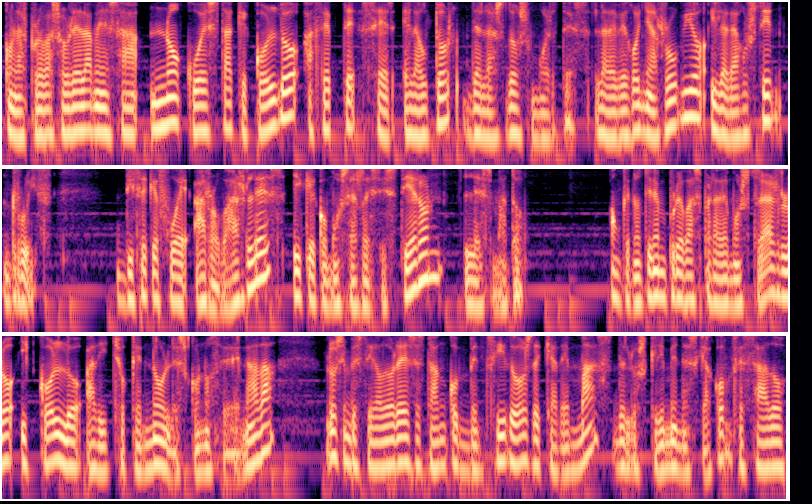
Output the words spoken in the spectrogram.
Con las pruebas sobre la mesa, no cuesta que Coldo acepte ser el autor de las dos muertes, la de Begoña Rubio y la de Agustín Ruiz. Dice que fue a robarles y que como se resistieron, les mató. Aunque no tienen pruebas para demostrarlo y Coldo ha dicho que no les conoce de nada, los investigadores están convencidos de que además de los crímenes que ha confesado,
